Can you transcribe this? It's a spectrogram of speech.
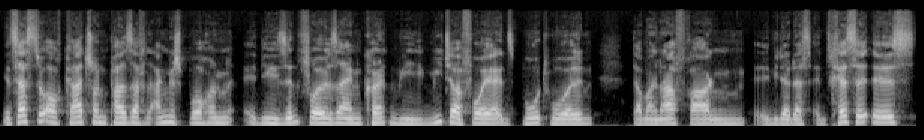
Jetzt hast du auch gerade schon ein paar Sachen angesprochen, die sinnvoll sein könnten, wie Mieter vorher ins Boot holen, da mal nachfragen, wie da das Interesse ist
